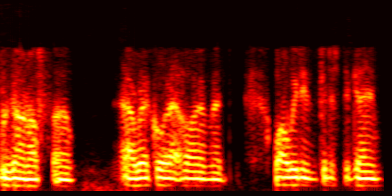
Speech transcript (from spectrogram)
we're going off uh, our record at home. And while we didn't finish the game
